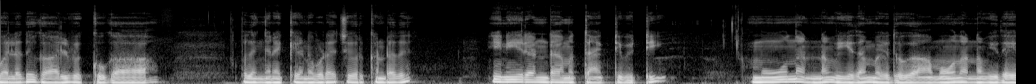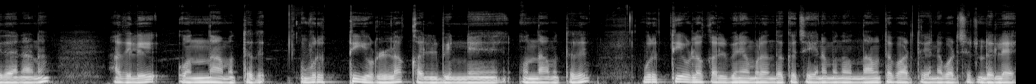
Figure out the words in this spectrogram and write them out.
വലതുകാൽ വെക്കുക. അപ്പോൾ ഇതിങ്ങനെയൊക്കെയാണ് ഇവിടെ ചേർക്കേണ്ടത്? ഇനി രണ്ടാമത്തെ ആക്ടിവിറ്റി. മൂന്നെണ്ണം വീതം എഴുതുക. മൂന്നെണ്ണം വീതം എഴുതാനാണ് അതിൽ ഒന്നാമത്തത് വൃത്തിയുള്ള കൽബിന്. ഒന്നാമത്തത് വൃത്തിയുള്ള കൽബിന് നമ്മൾ എന്തൊക്കെ ചെയ്യണമെന്ന് ഒന്നാമത്തെ പാഠത്തിൽ തന്നെ പഠിച്ചിട്ടുണ്ടല്ലേ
